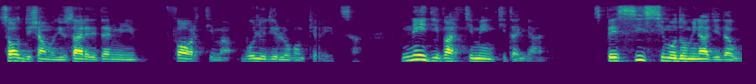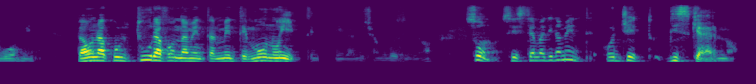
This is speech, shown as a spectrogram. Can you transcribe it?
so diciamo di usare dei termini forti, ma voglio dirlo con chiarezza, nei dipartimenti italiani, spessissimo dominati da uomini, da una cultura fondamentalmente monoetnica, diciamo così, no? sono sistematicamente oggetto di scherno,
